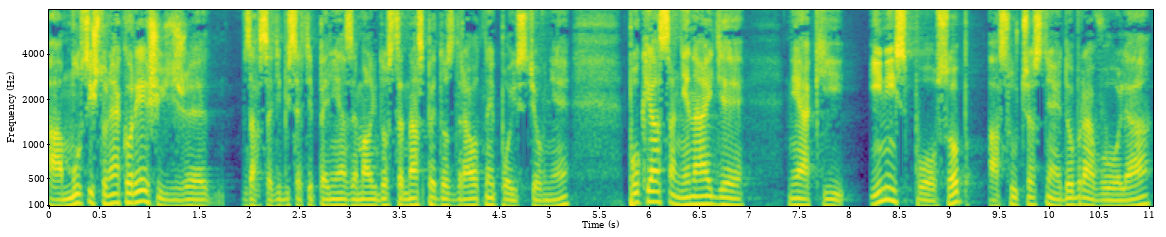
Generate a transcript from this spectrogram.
A musíš to nejako riešiť, že v zásade by sa tie peniaze mali dostať naspäť do zdravotnej poisťovne. Pokiaľ sa nenájde nejaký iný spôsob a súčasne aj dobrá vôľa,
